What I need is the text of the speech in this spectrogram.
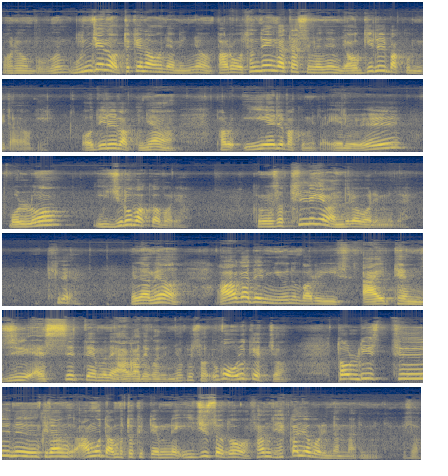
어려운 부분. 문제는 어떻게 나오냐면요. 바로 선생님 같았으면은 여기를 바꿉니다. 여기. 어디를 바꾸냐? 바로 이 애를 바꿉니다. 얘를 뭘로? 이지로 바꿔버려. 그러면서 틀리게 만들어 버립니다. 틀려요. 왜냐하면 아가 된 이유는 바로 이 아이템 z s 때문에 아가 되거든요. 그래서 이거 어렵겠죠. 더 리스트는 그냥 아무것도 안 붙었기 때문에 이지 써도 사람들이 헷갈려 버린단 말입니다. 그래서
